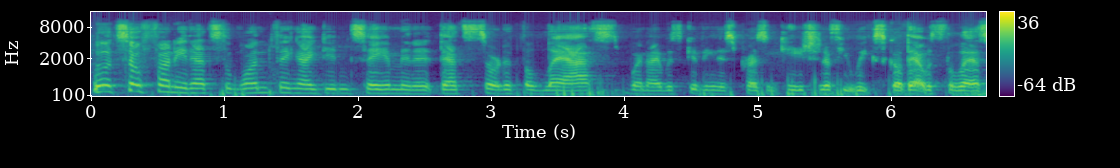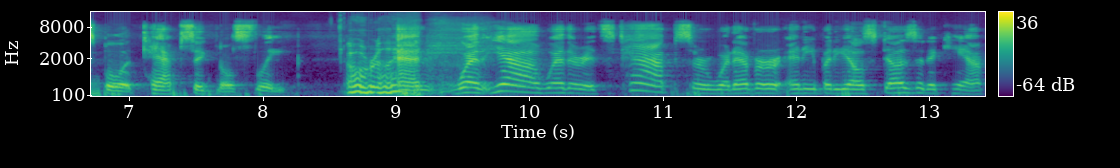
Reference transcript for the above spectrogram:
Well, it's so funny. That's the one thing I didn't say a minute. That's sort of the last, when I was giving this presentation a few weeks ago, that was the last bullet tap signal sleep. Oh, really? And whether, yeah, whether it's taps or whatever anybody else does at a camp,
